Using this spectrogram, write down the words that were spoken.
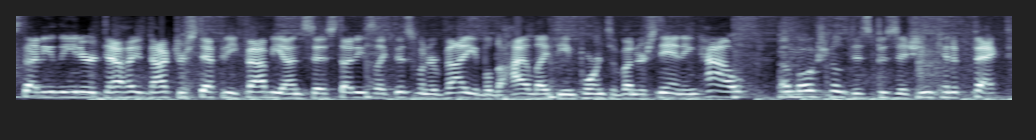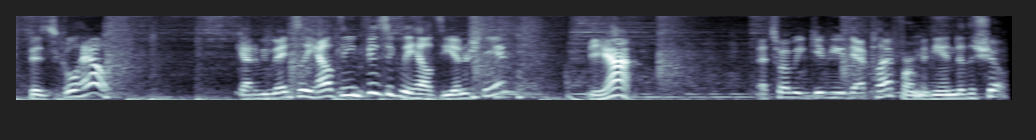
Study leader Dr. Stephanie Fabian says studies like this one are valuable to highlight the importance of understanding how emotional disposition can affect physical health. Got to be mentally healthy and physically healthy, you understand? Yeah, That's why we give you that platform at the end of the show.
